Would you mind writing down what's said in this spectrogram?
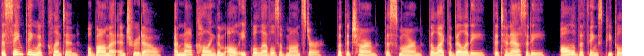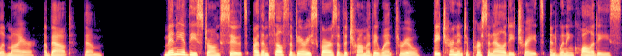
The same thing with Clinton, Obama, and Trudeau. I'm not calling them all equal levels of monster, but the charm, the smarm, the likability, the tenacity, all of the things people admire about them. Many of these strong suits are themselves the very scars of the trauma they went through, they turn into personality traits and winning qualities.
